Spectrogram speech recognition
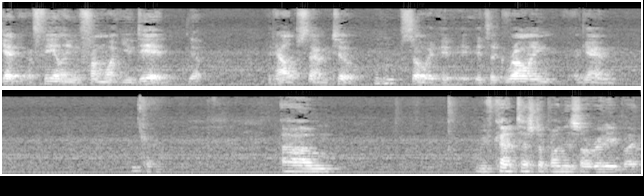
get a feeling from what you did, Yep. it helps them too. Mm-hmm. So it, it, it's a growing again. Okay. Um, we've kind of touched upon this already, but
